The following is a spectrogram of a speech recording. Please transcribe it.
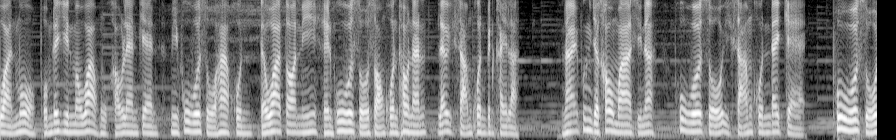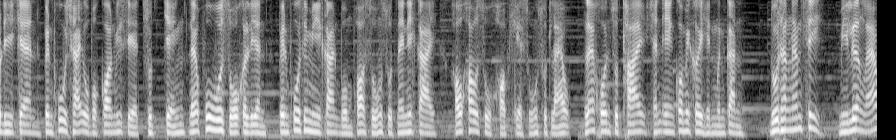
หวานโม่ ผมได้ยินมาว่าหุบเขาแลนแกน มีผู้วุโสห้าคน แต่ว่าตอนนี้เห็นผู้วุโสสองคนเท่านั้น แล้วอีกสามคนเป็นใครล่ะ นายเพิ่งจะเข้ามาสินะ ผู้วุโสอีกสามคนได้แก่ ผู้วุโสดีแกน เป็นผู้ใช้อุปกรณ์วิเศษสุดเจ๋ง และผู้วุโสกะเรียน เป็นผู้ที่มีการบ่มเพาะสูงสุดในนิกาย เขาเข้าสู่ขอบเขตสูงสุดแล้ว และคนสุดท้ายฉันเองก็ไม่เคยเห็นเหมือนกัน ดูทางนั้นสิมีเรื่องแล้ว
